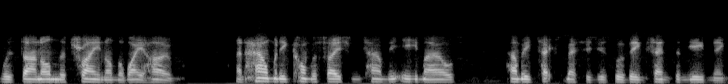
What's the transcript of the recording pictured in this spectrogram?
was done on the train on the way home, and how many conversations, how many emails, how many text messages were being sent in the evening.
